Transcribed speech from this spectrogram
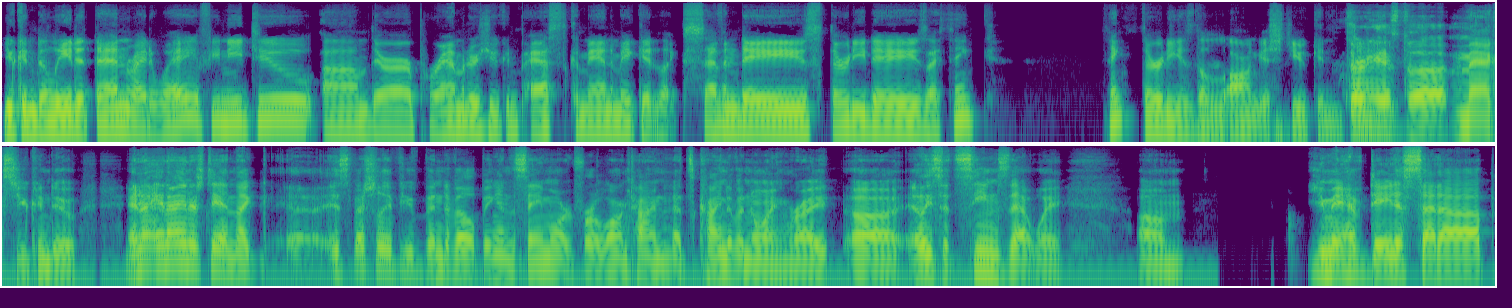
You can delete it then right away if you need to. Um, there are parameters you can pass the command to make it like seven days, 30 days. I think I think 30 is the longest you can 30 do. is the max you can do. And yeah. I, and I understand like uh, especially if you've been developing in the same org for a long time that's kind of annoying, right? Uh, at least it seems that way. Um, you may have data set up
